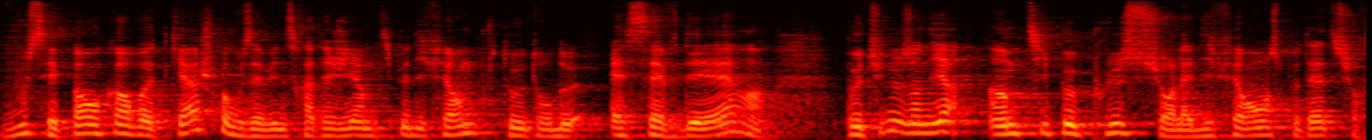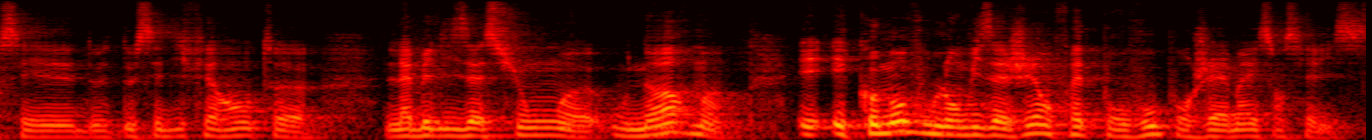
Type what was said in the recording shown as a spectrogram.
Vous, ce n'est pas encore votre cas. Je crois que vous avez une stratégie un petit peu différente, plutôt autour de SFDR. Peux-tu nous en dire un petit peu plus sur la différence peut-être sur ces, de, ces différentes labellisations ou normes et, comment vous l'envisagez en fait pour vous, pour GMA Essentialis?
